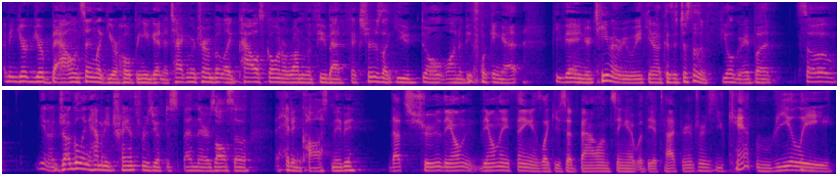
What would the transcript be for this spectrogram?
I mean, you're you're balancing like you're hoping you get an attacking return, but like Palace going a run of a few bad fixtures, like you don't want to be looking at PVA in your team every week, you know, because it just doesn't feel great. But so you know, juggling how many transfers you have to spend there is also a hidden cost, maybe. That's true. The only the only thing is, like you said, balancing it with the attacking returns. You can't really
